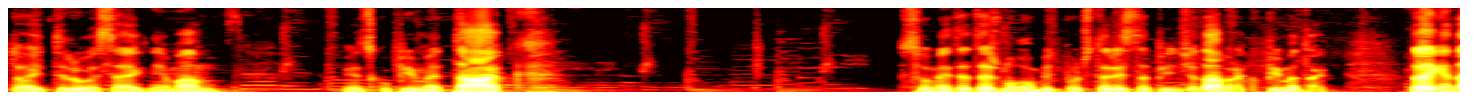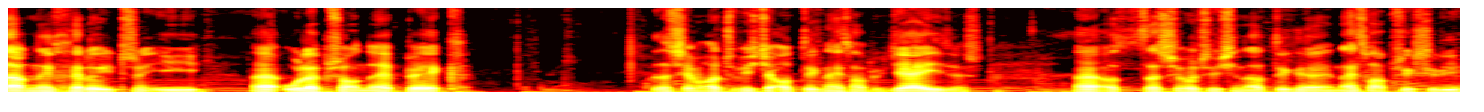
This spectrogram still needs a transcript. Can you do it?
Tutaj tylu esek nie mam, więc kupimy tak. W sumie te też mogą być po 405. No Dobra, kupimy tak. Legendarny, heroiczny i e, ulepszony. Pyk. Zaczniemy oczywiście od tych najsłabszych. Gdzie idziesz? E, od, zacznijmy oczywiście od tych e, najsłabszych, czyli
